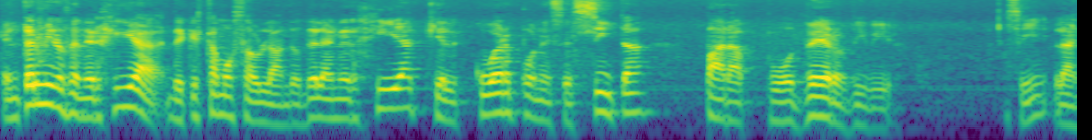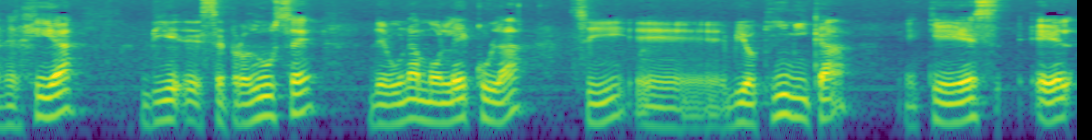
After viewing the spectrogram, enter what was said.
En términos de energía, ¿de qué estamos hablando? De la energía que el cuerpo necesita para poder vivir. ¿sí? La energía eh, se produce de una molécula ¿sí? Eh, bioquímica eh, que es el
